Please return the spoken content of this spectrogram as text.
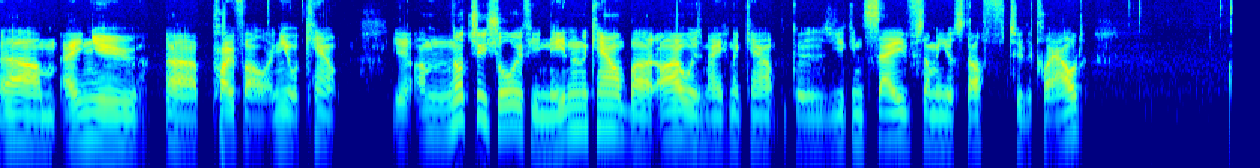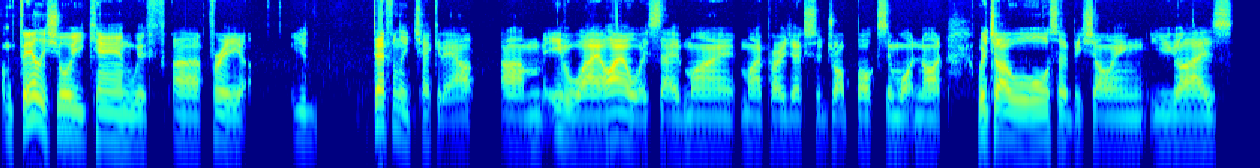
um, a new uh, profile, a new account. Yeah, I'm not too sure if you need an account, but I always make an account because you can save some of your stuff to the cloud. I'm fairly sure you can with uh, free. You definitely check it out um, either way, I always save my, my projects to Dropbox and whatnot, which I will also be showing you guys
